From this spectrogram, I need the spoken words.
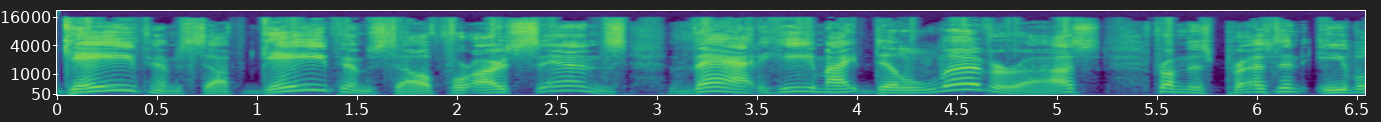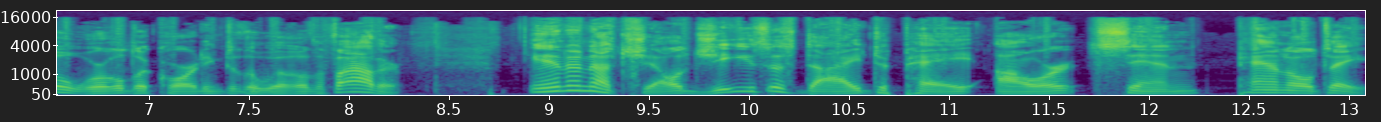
gave himself, gave himself for our sins, that he might deliver us from this present evil world according to the will of the Father. In a nutshell, Jesus died to pay our sin penalty.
